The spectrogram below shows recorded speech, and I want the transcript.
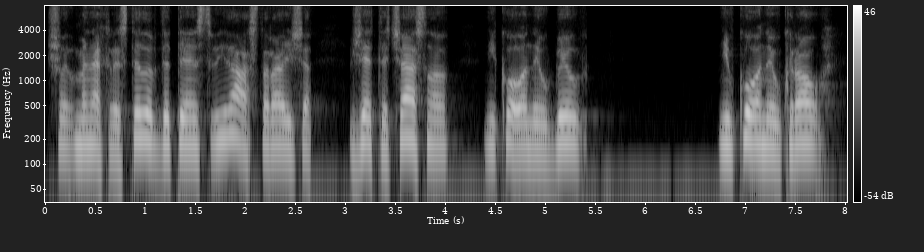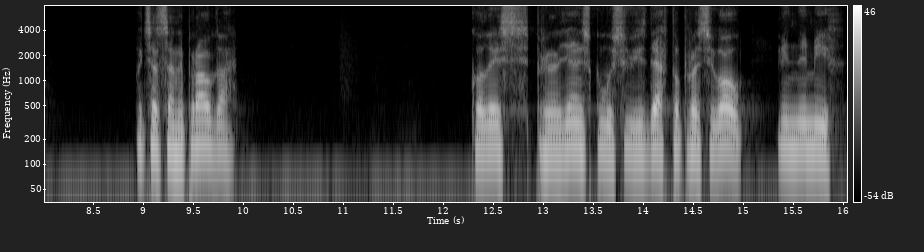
що мене хрестили в дитинстві, я стараюся жити чесно, нікого не вбив, ні в кого не вкрав. Хоча це неправда. Колись при Радянському Союзі дехто працював, він не міг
